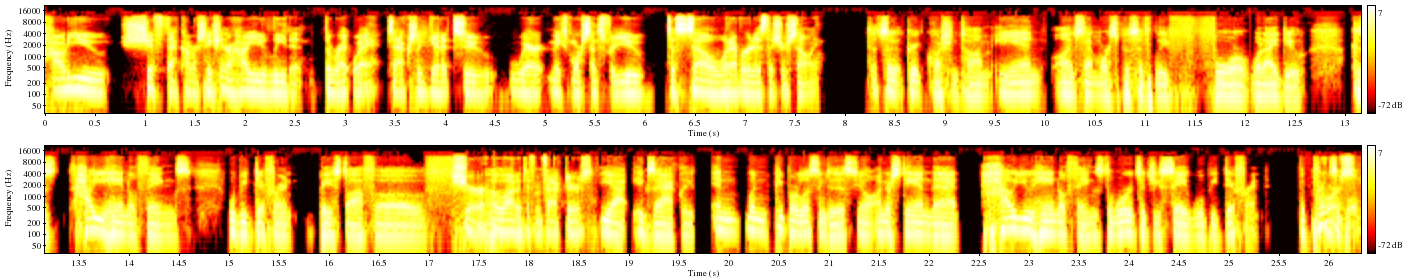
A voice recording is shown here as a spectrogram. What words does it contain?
how do you shift that conversation or how you lead it the right way to actually get it to where it makes more sense for you to sell whatever it is that you're selling that's a great question tom and i'll answer that more specifically for what i do because how you handle things will be different based off of sure a uh, lot of different factors yeah exactly and when people are listening to this you know understand that how you handle things, the words that you say will be different. The principle,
